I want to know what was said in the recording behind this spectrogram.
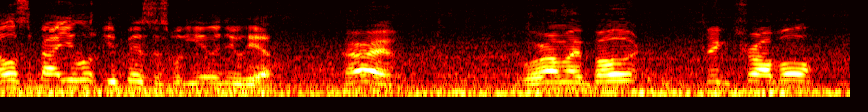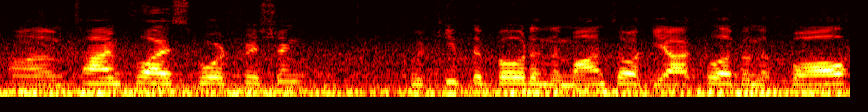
Tell us about your, your business, what you do here. All right, we're on my boat, big trouble. Um, time flies sport fishing. We keep the boat in the Montauk Yacht Club in the fall.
